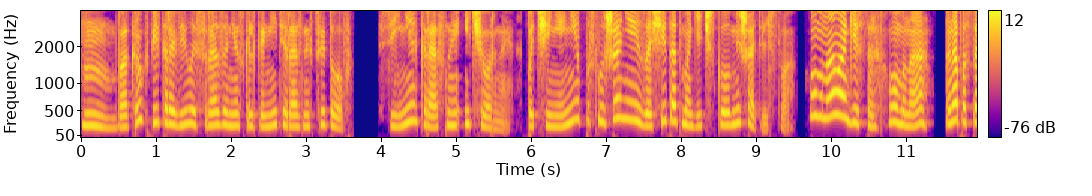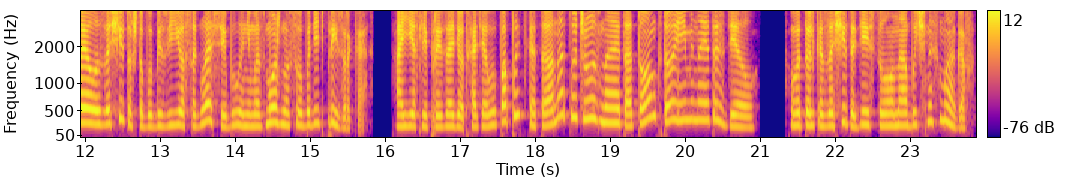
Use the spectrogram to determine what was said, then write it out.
Хм, вокруг Питера вилось сразу несколько нитей разных цветов. Синяя, красная и черная. Подчинение, послушание и защита от магического вмешательства. Умна, магистр, умна. Она поставила защиту, чтобы без ее согласия было невозможно освободить призрака. А если произойдет хотя бы попытка, то она тут же узнает о том, кто именно это сделал. Вот только защита действовала на обычных магов,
